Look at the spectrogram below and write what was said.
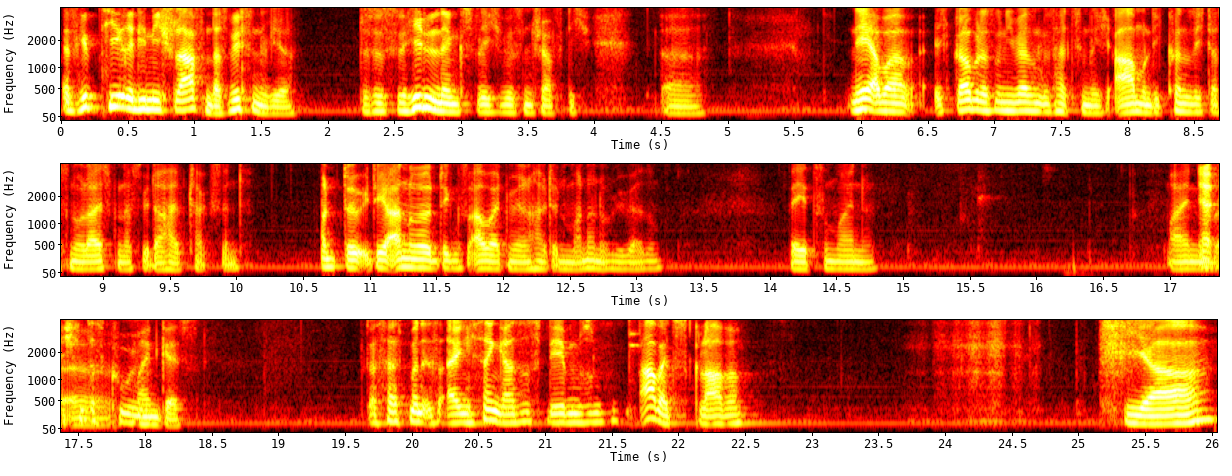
Es gibt Tiere, die nicht schlafen, das wissen wir. Das ist hinlänglich wissenschaftlich. Äh, nee, aber ich glaube, das Universum ist halt ziemlich arm und die können sich das nur leisten, dass wir da halbtags sind. Und die, die andere Dings arbeiten wir dann halt in einem anderen Universum. Wäre jetzt so meine. Mein, Ja, ich find das cool. Mein Guess. Das heißt, man ist eigentlich sein ganzes Leben so ein Arbeitssklave. Ja.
